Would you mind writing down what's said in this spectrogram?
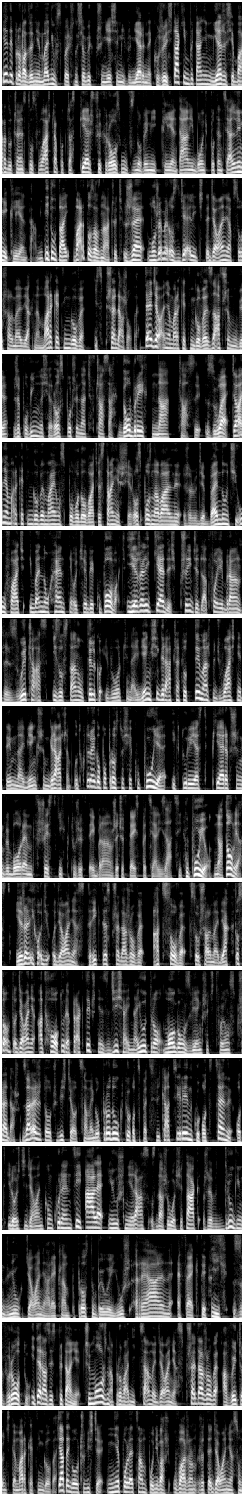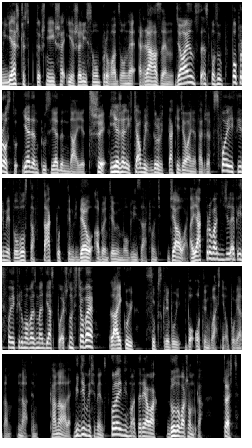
Kiedy prowadzenie mediów społecznościowych przyniesie mi wymierne korzyści? Takim pytaniem mierzę się bardzo często, zwłaszcza podczas pierwszych rozmów z nowymi klientami bądź potencjalnymi klientami. I tutaj warto zaznaczyć, że możemy rozdzielić te działania w social mediach na marketingowe i sprzedażowe. Te działania marketingowe zawsze mówię, że powinno się rozpoczynać w czasach dobrych na czasy złe. Działania marketingowe mają spowodować, że staniesz się rozpoznawalny, że ludzie będą ci ufać i będą chętnie od ciebie kupować. I jeżeli kiedyś przyjdzie dla twojej branży zły czas i zostaną tylko i wyłącznie najwięksi gracze, to ty masz być właśnie tym największym graczem, od którego po prostu się kupuje i który jest pierwszym wyborem wszystkich, którzy w tej branży czy w tej specjalizacji kupują. Natomiast jeżeli chodzi o działania stricte sprzedażowe, adsowe w social mediach, to są to działania ad hoc, które praktycznie z dzisiaj na jutro mogą zwiększyć Twoją sprzedaż. Zależy to oczywiście od samego produktu, od specyfikacji rynku, od ceny, od ilości działań konkurencji, ale już nie raz zdarzyło się tak, że w drugim dniu działania reklam po prostu były już realne efekty ich zwrotu. I teraz jest pytanie, czy można prowadzić same działania sprzedażowe, a wyciąć te marketingowe? Ja tego oczywiście nie polecam, ponieważ uważam, że te działania są jeszcze skuteczniejsze, jeżeli są prowadzone razem. Działając w ten sposób, po prostu 1 plus 1 daje 3. I jeżeli chciałbyś wdrożyć takie działania także w swojej firmie, to zostaw tak pod tym wideo, a będziemy mogli zacząć działać. A jak prowadzić lepiej swoje firmowe z media społecznościowe? Lajkuj, subskrybuj, bo o tym właśnie opowiadam na tym kanale. Widzimy się więc w kolejnych materiałach. Do zobaczonka. Cześć!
